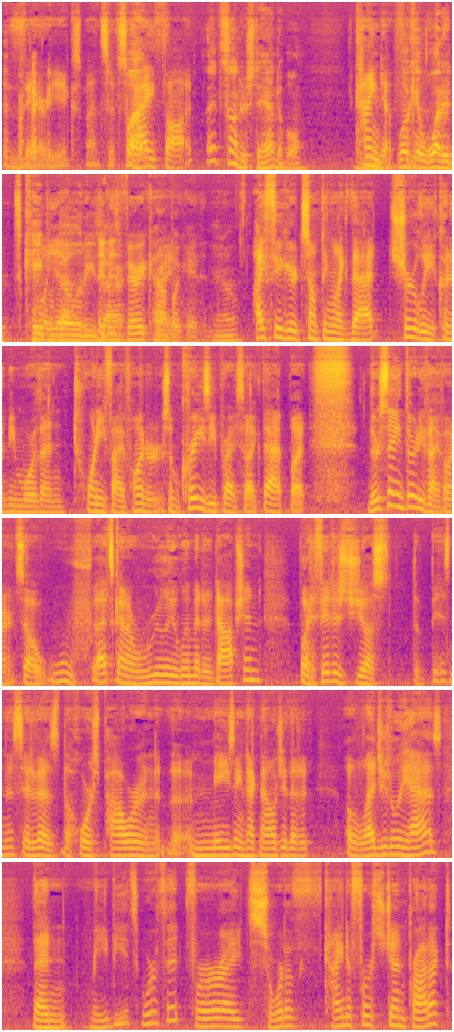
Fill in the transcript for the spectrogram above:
Very expensive. So But- I thought, it's understandable. kind of. Look at what its capabilities well, yeah, are. It is very complicated. you know, I figured something like that surely it couldn't be more than 2500 or some crazy price like that, but they're saying 3500. So, oof, that's going to really limit adoption, but if it is just the business, it has the horsepower and the amazing technology that it allegedly has, then maybe it's worth it for a sort of kind of first gen product.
